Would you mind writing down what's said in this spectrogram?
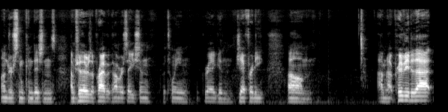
under some conditions. I'm sure there was a private conversation between Greg and Jeffrey. Um, I'm not privy to that.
